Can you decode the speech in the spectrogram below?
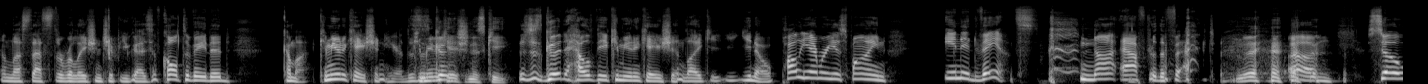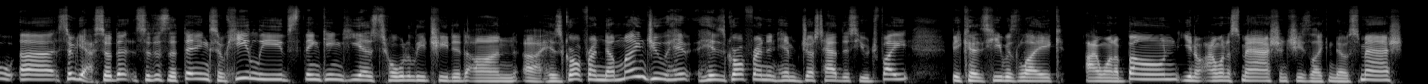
unless that's the relationship you guys have cultivated. Come on, communication here. This Communication is key. is good. This is good, healthy communication. Like you know, polyamory is fine in advance, not after the fact. um, so, uh, so yeah, so that so this is the thing. So he leaves thinking he has totally cheated on uh, his girlfriend. Now, mind you, his, his girlfriend and him just had this huge fight because he was like, "I want a bone," you know, "I want to smash," and she's like, "No smash,"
